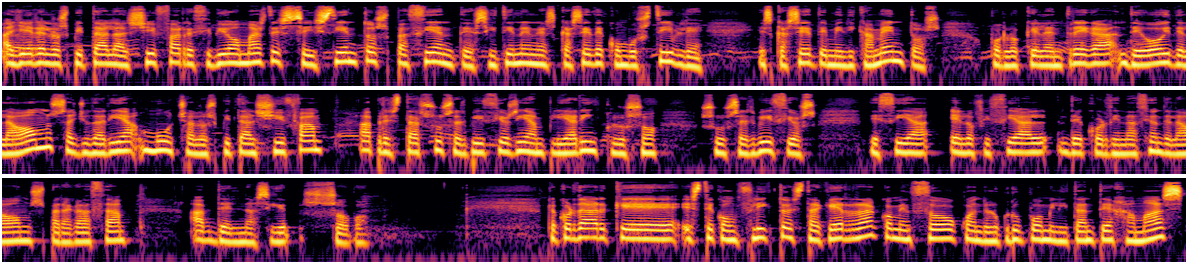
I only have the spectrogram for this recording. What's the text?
Ayer el hospital Al-Shifa recibió más de 600 pacientes y tienen escasez de combustible, escasez de medicamentos, por lo que la entrega de hoy de la OMS ayudaría mucho al hospital Shifa a prestar sus servicios y ampliar incluso sus servicios, decía el oficial de coordinación de la OMS para Gaza, Abdel Nasir Sobo. Recordar que este conflicto, esta guerra, comenzó cuando el grupo militante Hamas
